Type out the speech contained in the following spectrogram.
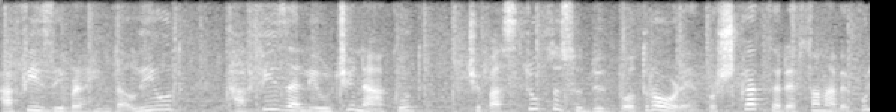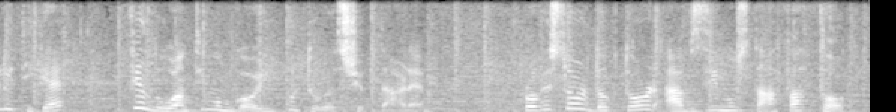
Hafiz Ibrahim Dalliut, Hafiz Ali Ulqinakut, që pas Luftës së Dytë Botërore për shkak të rrethanave politike, filluan t'i mungojnë kulturës shqiptare. Profesor Doktor Avzi Mustafa thotë.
